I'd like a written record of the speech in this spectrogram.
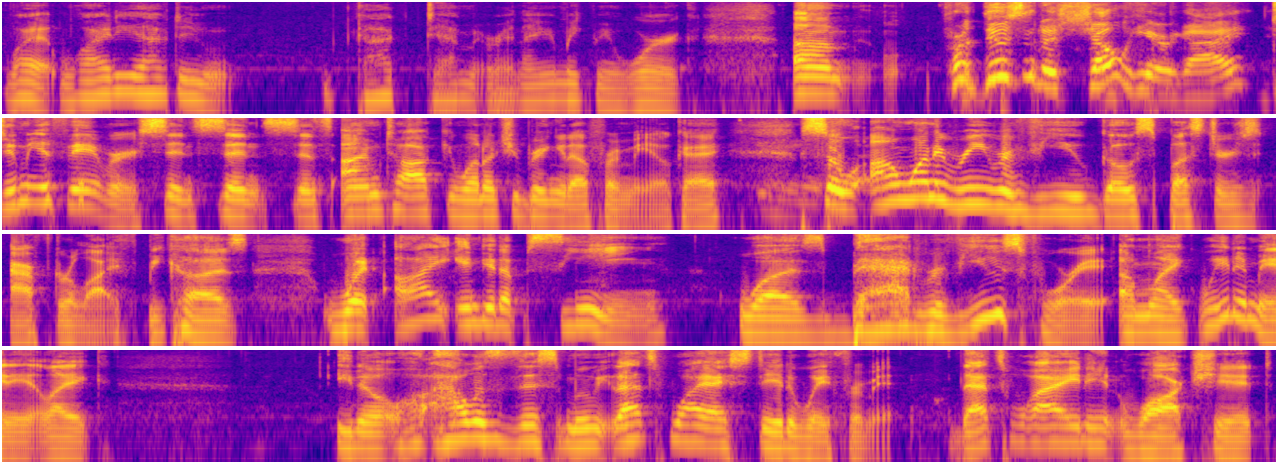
Why? Why do you have to? God damn it! Right now, you make me work. Um, Producing a show here, guy. do me a favor since since since I'm talking why don't you bring it up for me okay so I want to re-review Ghostbusters Afterlife because what I ended up seeing was bad reviews for it I'm like wait a minute like you know how is this movie that's why I stayed away from it that's why I didn't watch it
